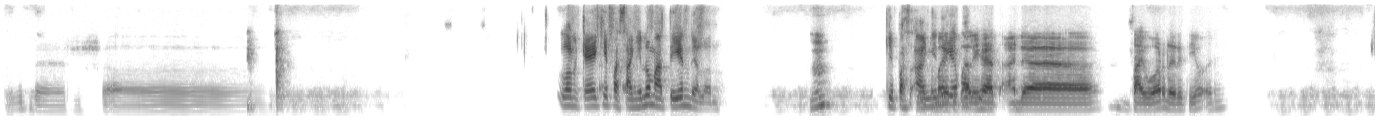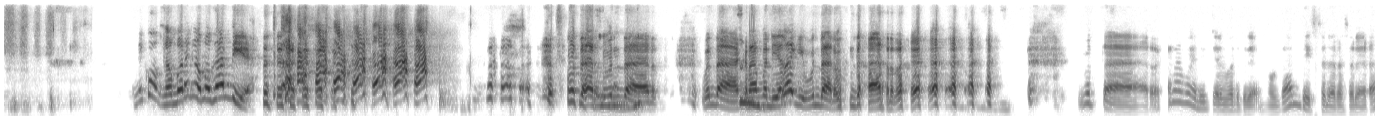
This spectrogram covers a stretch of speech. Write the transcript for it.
Sebentar. Eh, Lon kayak kipas angin lo matiin deh Lon. Hmm? Kipas kayak kita lihat ada Cywar dari Tio. Ini. Ini kok gambarnya nggak mau ganti ya? sebentar, sebentar. Bentar, kenapa dia lagi? Bentar, bentar. bentar, kenapa ini server tidak mau ganti, saudara-saudara?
